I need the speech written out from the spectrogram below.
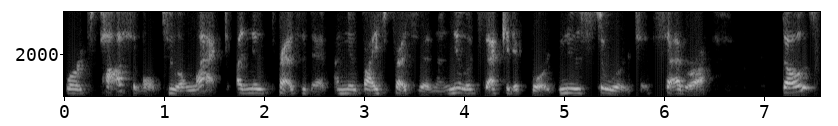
where it's possible to elect a new president, a new vice president, a new executive board, new stewards, etc., those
